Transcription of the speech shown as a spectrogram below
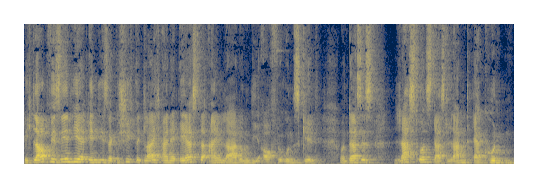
ich glaube, wir sehen hier in dieser Geschichte gleich eine erste Einladung, die auch für uns gilt. Und das ist, lasst uns das Land erkunden.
